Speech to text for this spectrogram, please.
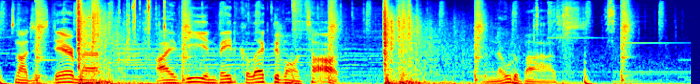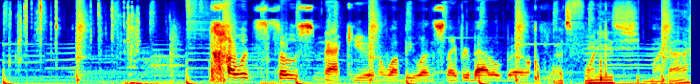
It's not just dare, man. IV Invade Collective on top. You know the vibes. I would so smack you in a 1v1 sniper battle, bro. That's funny as shit, my guy.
